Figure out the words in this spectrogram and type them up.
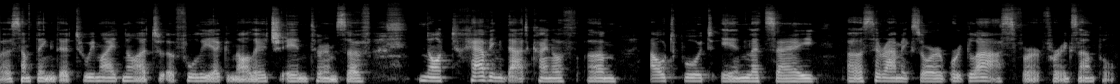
uh, something that we might not uh, fully acknowledge in terms of not having that kind of um, output in, let's say, uh, ceramics or, or glass, for, for example.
